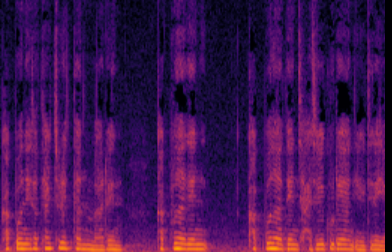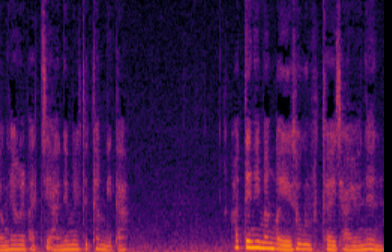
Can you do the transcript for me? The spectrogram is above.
각본에서 탈출했다는 말은 각본화된 각본화된 자질구레한 일들의 영향을 받지 않음을 뜻합니다. 헛된 희망과 예속으로부터의 자유는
